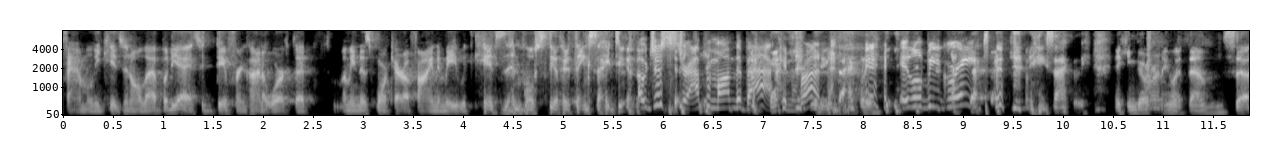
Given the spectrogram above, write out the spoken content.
family, kids, and all that. But yeah, it's a different kind of work that I mean, it's more terrifying to me with kids than most of the other things I do. Oh, just strap them on the back and run. exactly. It'll be great. exactly. You can go running with them. So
